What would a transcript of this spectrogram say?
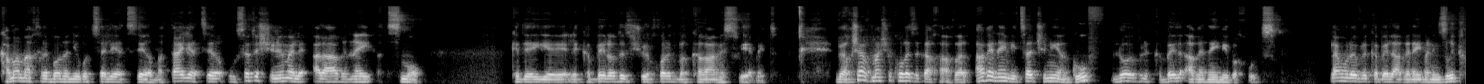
כמה מהחלבון אני רוצה לייצר, מתי לייצר, הוא עושה את השינויים האלה על ה-RNA עצמו, כדי uh, לקבל עוד איזושהי יכולת בקרה מסוימת. ועכשיו מה שקורה זה ככה, אבל RNA מצד שני הגוף לא אוהב לקבל RNA מבחוץ. למה הוא לא אוהב לקבל RNA? אם אני מזריק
